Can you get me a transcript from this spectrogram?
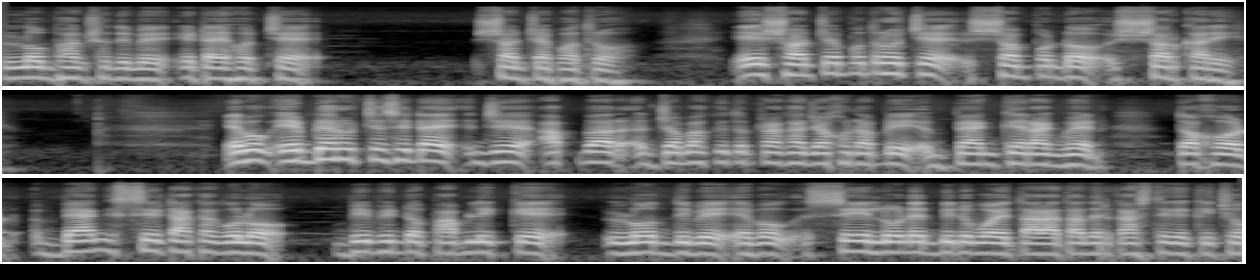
লভ্যাংশ দেবে। এটাই হচ্ছে সঞ্চয়পত্র। এই সঞ্চয়পত্র হচ্ছে সম্পূর্ণ সরকারি। এবং এফডিআর হচ্ছে সেটাই যে আপনার জমাকৃত টাকা যখন আপনি ব্যাংকে রাখবেন, তখন ব্যাংক সে টাকাগুলো বিভিন্ন পাবলিককে লোন দিবে এবং সেই লোনের বিনিময়ে তারা তাদের কাছ থেকে কিছু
